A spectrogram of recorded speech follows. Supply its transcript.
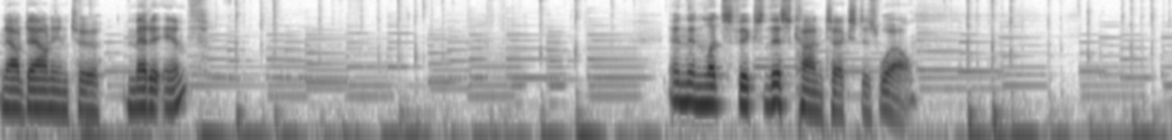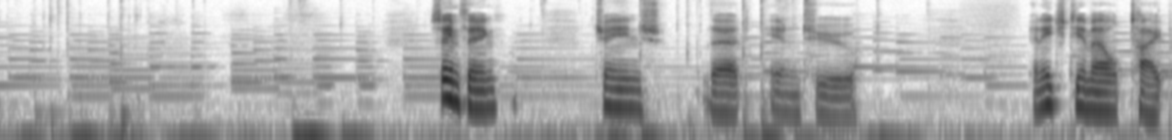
Now down into meta-inf. And then let's fix this context as well. Same thing, change that into an HTML type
